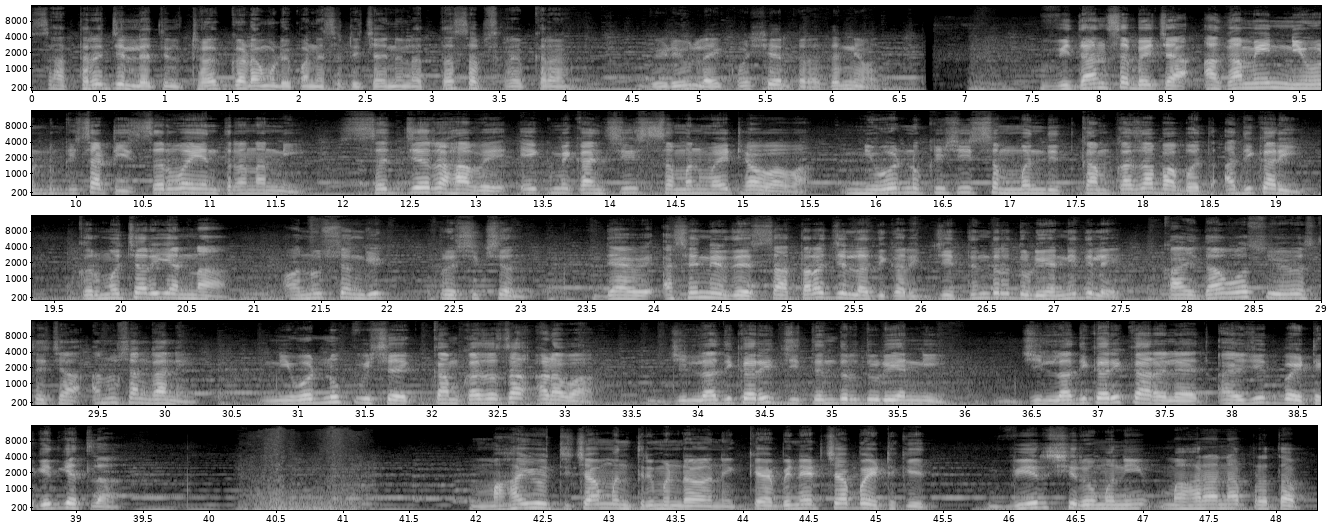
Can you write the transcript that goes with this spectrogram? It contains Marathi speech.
सातारा जिल्ह्यातील ठळक घडामोडी पाहण्यासाठी चॅनल आत्ता सबस्क्राईब करा. व्हिडिओ लाईक व शेअर करा. धन्यवाद. विधानसभेच्या आगामी निवडणुकीसाठी सर्व यंत्रणांनी सज्ज राहावे एकमेकांशी समन्वय ठेवावा. निवडणुकीशी संबंधित कामकाजाबाबत अधिकारी कर्मचारी यांना अनुषंगिक प्रशिक्षण द्यावे असे निर्देश सातारा जिल्हाधिकारी जितेंद्र दुडी यांनी दिले. कायदा व सुव्यवस्थेच्या अनुषंगाने निवडणूक विषयक कामकाजाचा आढावा जिल्हाधिकारी जितेंद्र दुडे यांनी जिल्हाधिकारी कार्यालयात आयोजित बैठकीत घेतला. महायुतीच्या मंत्रिमंडळाने कॅबिनेटच्या बैठकीत वीर शिरोमणी महाराणा प्रताप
